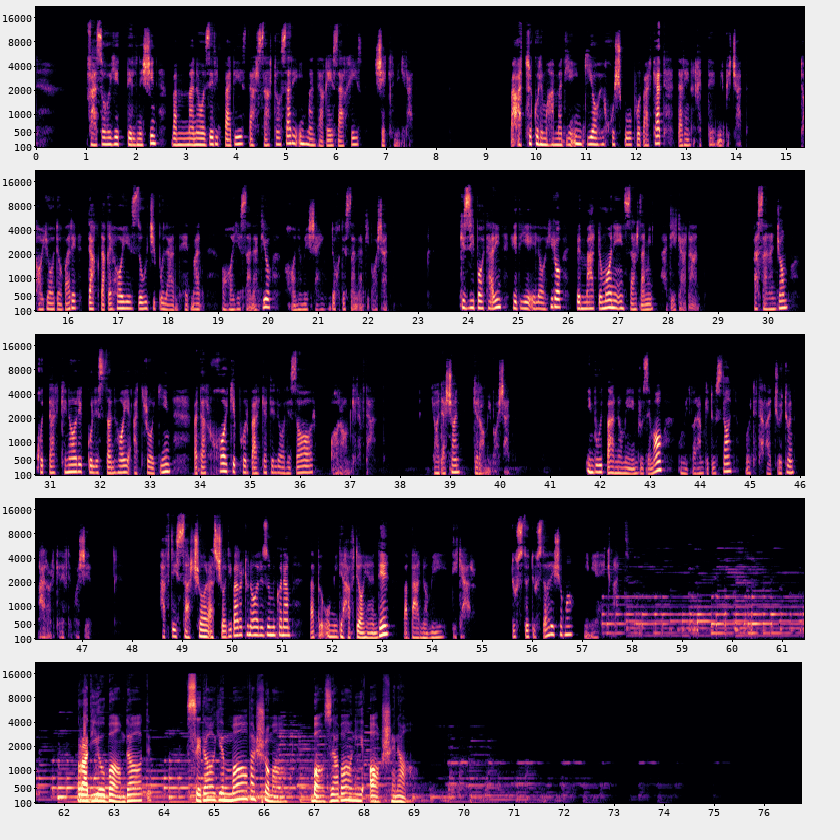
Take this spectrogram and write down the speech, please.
فضای دلنشین و مناظری بدیز در سرتاسر سر این منطقه زرخیز شکل می‌گیرد. و عطر گل محمدی این گیاه خوشبو و پربرکت در این خطه میپیچد. تا یادآور دقدقه های زوجی بلند حدمت آقای سنتی و خانم شهیم دخت سنتی باشد. که زیباترین هدیه الهی را به مردمان این سرزمین هدیه کردند. و سرانجام خود در کنار گلستانهای اطراگین و در خاک پربرکت لالزار آرام گرفتند. یادشان گرامی باشد. این بود برنامه امروز ما. امیدوارم که دوستان مورد توجهتون قرار گرفته باشه. هفته سرشار از شادی براتون آرزو می‌کنم و به امید هفته آینده و برنامه دیگر. دوست و دوستدار شما میمی حکمت. رادیو بامداد صدای ما و شما با زبانی آشنا.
